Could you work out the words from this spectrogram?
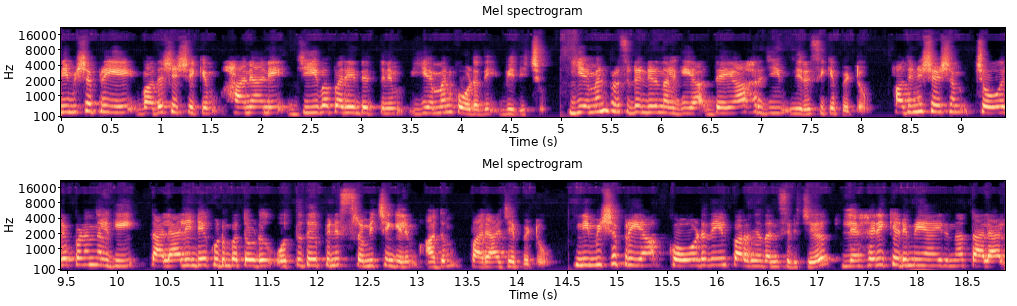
നിമിഷപ്രിയയെ വധശിക്ഷയ്ക്കും ഹനാനെ ജീവപര്യന്തത്തിനും യമൻ കോടതി വിധിച്ചു. യമൻ പ്രസിഡന്റിന് നൽകിയ ദയാഹർജിയും നിരസിക്കപ്പെട്ടു. അതിനുശേഷം ചോരപ്പണം നൽകി തലാലിന്റെ കുടുംബത്തോട് ഒത്തുതീർപ്പിന് ശ്രമിച്ചെങ്കിലും അതും പരാജയപ്പെട്ടു. നിമിഷപ്രിയ കോടതിയിൽ പറഞ്ഞതനുസരിച്ച് ലഹരിക്കടിമയായിരുന്ന തലാൽ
